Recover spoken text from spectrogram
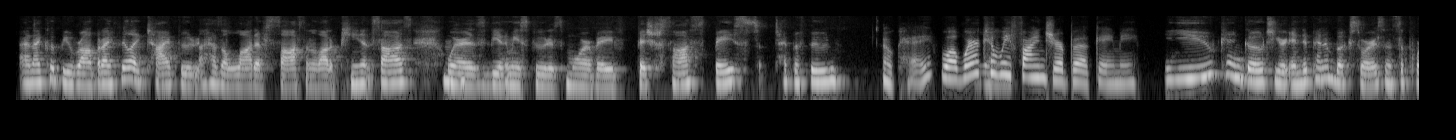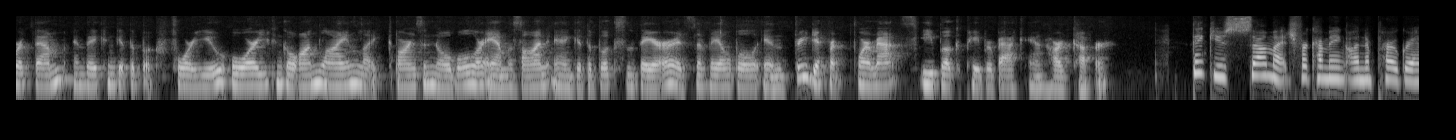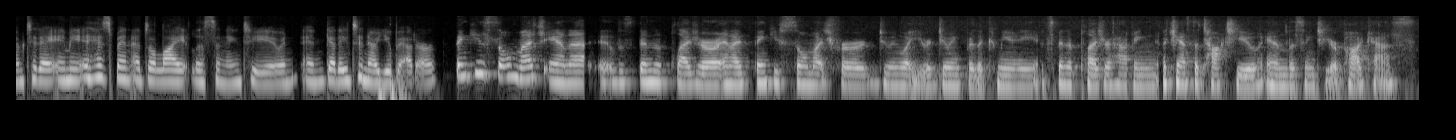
and I could be wrong, but I feel like Thai food has a lot of sauce and a lot of peanut sauce, mm-hmm. whereas Vietnamese food is more of a fish sauce based type of food. Okay. Well, where yeah. can we find your book, Amy? You can go to your independent bookstores and support them, and they can get the book for you. Or you can go online, like Barnes and Noble or Amazon, and get the books there. It's available in three different formats ebook, paperback, and hardcover. Thank you so much for coming on the program today, Amy. It has been a delight listening to you and, and getting to know you better. Thank you so much, Anna. It has been a pleasure. And I thank you so much for doing what you're doing for the community. It's been a pleasure having a chance to talk to you and listening to your podcast.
